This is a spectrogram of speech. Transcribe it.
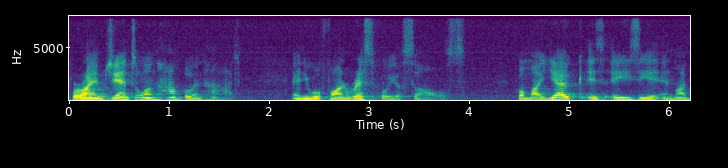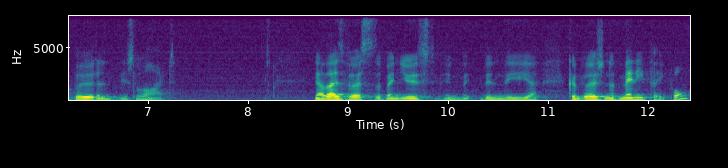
For I am gentle and humble in heart, and you will find rest for your souls. For my yoke is easier and my burden is light. Now, those verses have been used in, in the uh, conversion of many people,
